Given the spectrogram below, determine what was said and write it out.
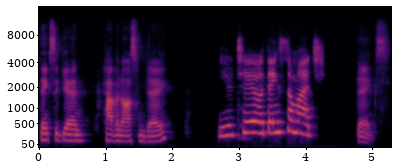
thanks again. Have an awesome day. You too. Thanks so much. Thanks.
